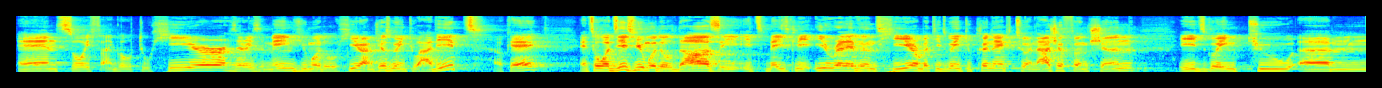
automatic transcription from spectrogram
And so if I go to here, there is a main view model here. I'm just going to add it, okay? And so what this view model does, it's basically irrelevant here, but it's going to connect to an Azure function. It's going to um,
